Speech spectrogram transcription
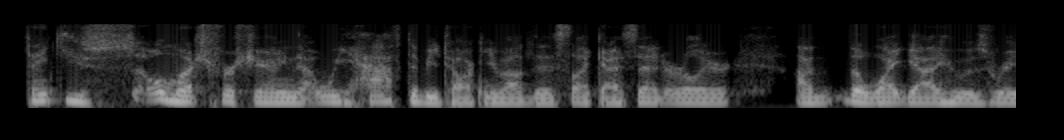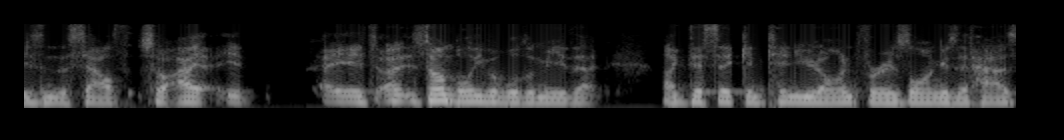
Thank you so much for sharing that. We have to be talking about this. Like I said earlier, I'm the white guy who was raised in the South, so I it it's it's unbelievable to me that like this it continued on for as long as it has.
